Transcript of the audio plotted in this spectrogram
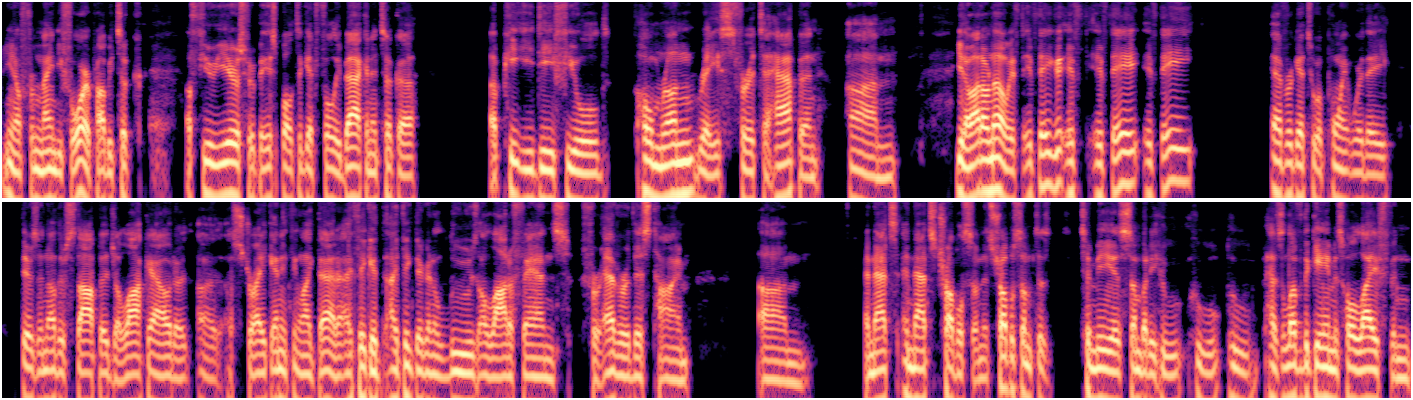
you know from '94. It probably took a few years for baseball to get fully back, and it took a a PED fueled home run race for it to happen. Um, you know, I don't know if if they if if they if they ever get to a point where they there's another stoppage, a lockout, a, a, a strike, anything like that, I think it I think they're going to lose a lot of fans forever this time. Um, and that's and that's troublesome. It's troublesome to to me as somebody who who who has loved the game his whole life and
